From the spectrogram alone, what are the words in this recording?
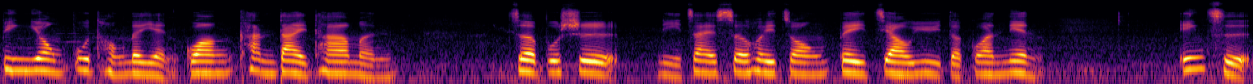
并用不同的眼光看待它们。这不是。你在社会中被教育的观念，因此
